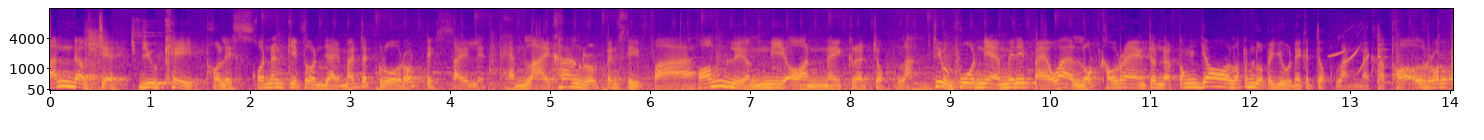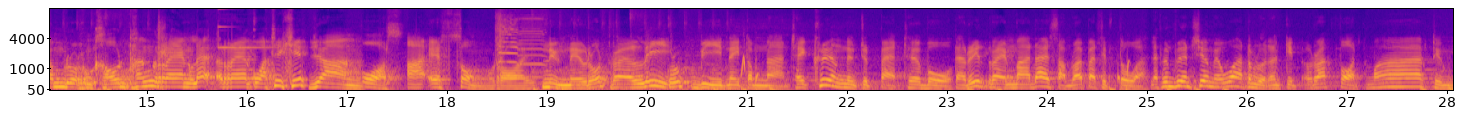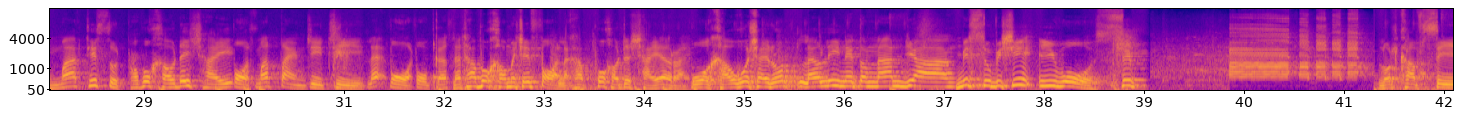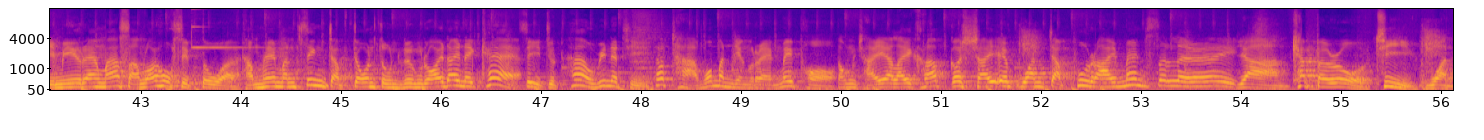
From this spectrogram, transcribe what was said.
อันดับ 7 UK Police คนอังกฤษส่วนใหญ่มักจะกลัวรถติดไซเลนแถมลายข้างรถเป็นสีฟ้า พร้อมเหลืองนีออนในกระจกหลัง ที่ผมพูดเนี่ยไม่ได้แปลว่ารถเขาแรงจนแบบต้องย่อรถตำรวจไปอยู่ในกระจกหลังนะครับ เพราะรถตำรวจของเขาทั้งแรงและแรงกว่าที่คิดอย่าง Ford RS 200หนึ่งในรถ Rally Group B ในตำนาน ใช้เครื่อง 1.8 เทอร์โบ แต่รีดแรงมาได้ 380 ตัว และเพื่อนๆเชื่อไหมว่าตำรวจอังกฤษรักฟอร์ดมากถึงมากที่สุด เพราะพวกเขาได้ใช้ Ford Mustang GT และ Ford Focus และถ้าพวกเขาไม่ใช้ Ford ล่ะครับ พวกเขาจะใช้อะไร พวกเขาก็ใช้รถ Rally ในตำนานอย่าง Mitsubishi Evo 10รถขับ 4 มีแรงม้า 360 ตัว ทำให้มันซิ่งจับโจรสูง100 ได้ในแค่ 4.5 วินาที ถ้าถามว่ามันยังแรงไม่พอ ต้องใช้อะไรครับ ก็ใช้ F1 จับผู้ร้ายแม่งซะเลย อย่าง Capero T1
